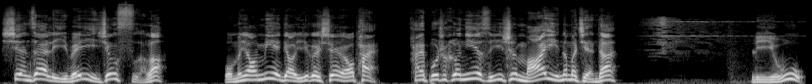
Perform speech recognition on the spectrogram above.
现在李维已经死了，我们要灭掉一个逍遥派。”还不是和捏死一只蚂蚁那么简单。李悟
